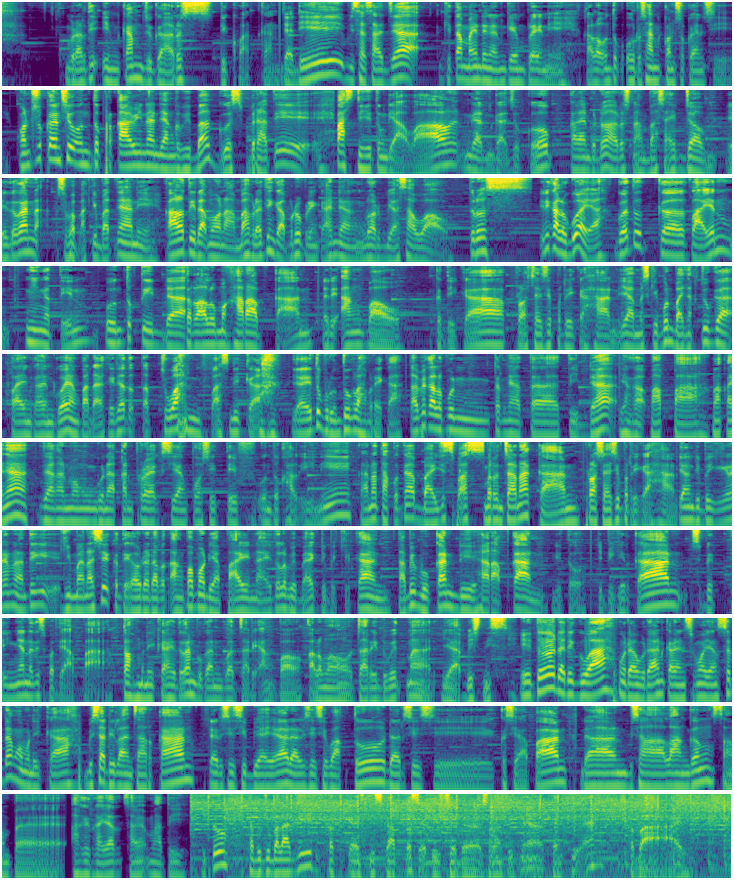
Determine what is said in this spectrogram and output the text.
berarti income juga harus dikuatkan. Jadi bisa saja kita main dengan gameplay nih. Kalau untuk urusan konsekuensi, konsekuensi untuk perkawinan yang lebih bagus berarti pas dihitung di awal nggak nggak cukup. Kalian berdua harus nambah side job. Itu kan sebab akibatnya nih. Kalau tidak mau nambah berarti nggak perlu pernikahan yang luar biasa wow. Terus ini kalau gue ya, gue tuh ke klien ngingetin untuk tidak terlalu mengharapkan dari angpau ketika prosesi pernikahan. Ya meskipun banyak juga klien-klien gue yang pada akhirnya tetap cuan pas nikah. ya itu beruntung lah mereka. Tapi kalaupun ternyata tidak, ya nggak apa-apa. Makanya jangan menggunakan proyeksi yang positif untuk hal ini karena takutnya bias pas merencanakan prosesi pernikahan. Yang dipikirkan nanti gimana sih ketika udah dapat angpau mau diapain. Nah itu lebih baik dipikirkan, tapi bukan diharapkan gitu. Dipikirkan splittingnya nanti seperti apa. Toh menikah itu kan bukan buat cari angpau. Kalau mau cari duit mah ya bisnis. Itu dari gua, mudah-mudahan kalian semua yang sedang mau menikah bisa dilancarkan dari sisi biaya, dari sisi waktu, dari sisi kesiapan dan bisa langgeng sampai akhir hayat sampai mati. Itu sampai jumpa lagi di podcast Discartes episode selanjutnya. Thank you and bye bye.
